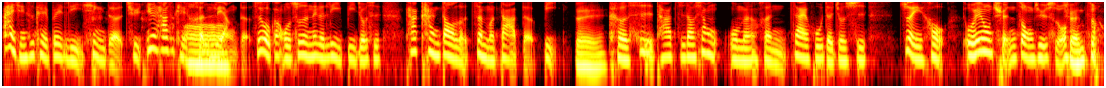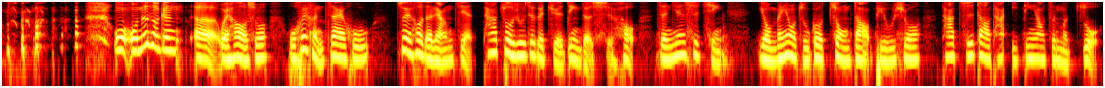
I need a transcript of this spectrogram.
爱情是可以被理性的去，因为它是可以衡量的。哦、所以我刚我说的那个利弊，就是他看到了这么大的弊，对。可是他知道，像我们很在乎的，就是最后，我会用权重去说权重。我我那时候跟呃伟豪我说，我会很在乎。最后的梁简，他做出这个决定的时候，整件事情有没有足够重到？比如说，他知道他一定要这么做，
